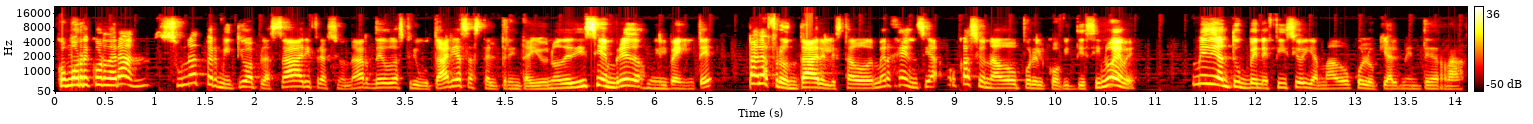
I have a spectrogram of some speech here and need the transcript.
Como recordarán, SUNAT permitió aplazar y fraccionar deudas tributarias hasta el 31 de diciembre de 2020 para afrontar el estado de emergencia ocasionado por el COVID-19, mediante un beneficio llamado coloquialmente RAF.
